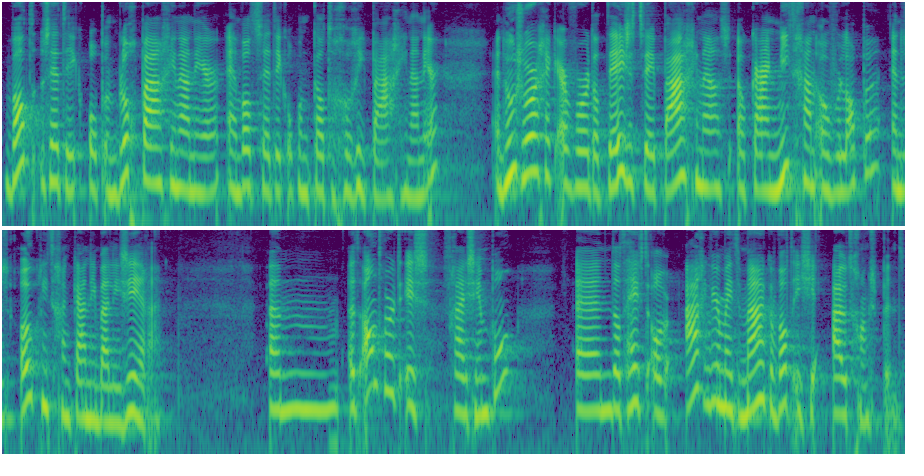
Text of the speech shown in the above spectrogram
Wat zet ik op een blogpagina neer en wat zet ik op een categoriepagina neer? En hoe zorg ik ervoor dat deze twee pagina's elkaar niet gaan overlappen en dus ook niet gaan cannibaliseren? Um, het antwoord is vrij simpel. En dat heeft eigenlijk weer mee te maken, wat is je uitgangspunt?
